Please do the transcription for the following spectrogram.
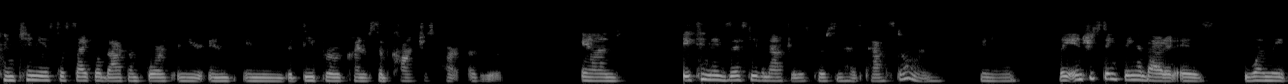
continues to cycle back and forth in your in in the deeper kind of subconscious part of you. And it can exist even after this person has passed on you know. The interesting thing about it is when we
